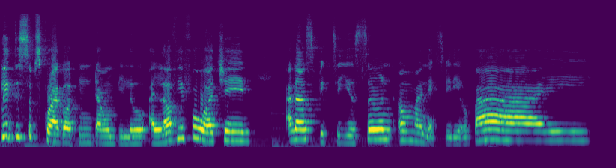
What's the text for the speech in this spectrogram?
click the subscribe button down below. I love you for watching and I'll speak to you soon on my next video. Bye.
